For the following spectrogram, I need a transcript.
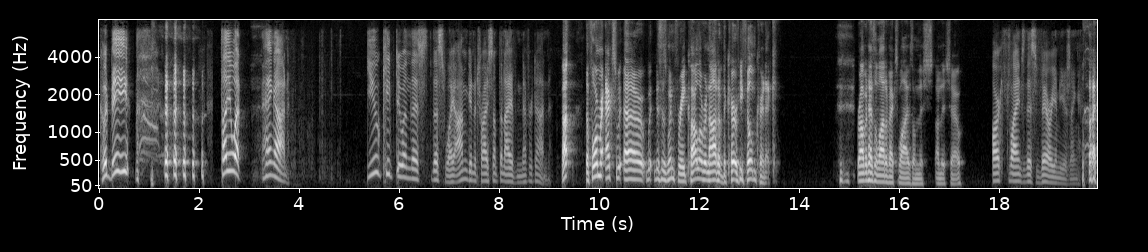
Could be. Tell you what, hang on. You keep doing this this way. I'm gonna try something I have never done. Oh, the former ex uh, Mrs. Winfree, Carla Renata of the Curvy Film Critic. Robin has a lot of ex-wives on this on this show. Mark finds this very amusing. I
